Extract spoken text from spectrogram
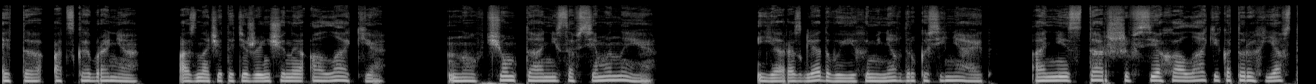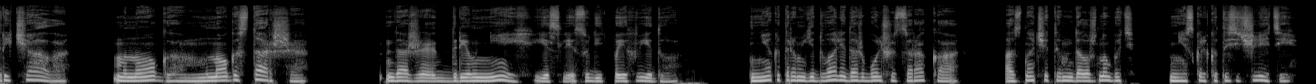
Это адская броня, а значит, эти женщины — алаки. Но в чём то они совсем иные. Я разглядываю их, и меня вдруг осеняет. Они старше всех алаки, которых я встречала. Много, много старше. Даже древней, если судить по их виду. Некоторым едва ли даже больше сорока, а значит, им должно быть несколько тысячелетий.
